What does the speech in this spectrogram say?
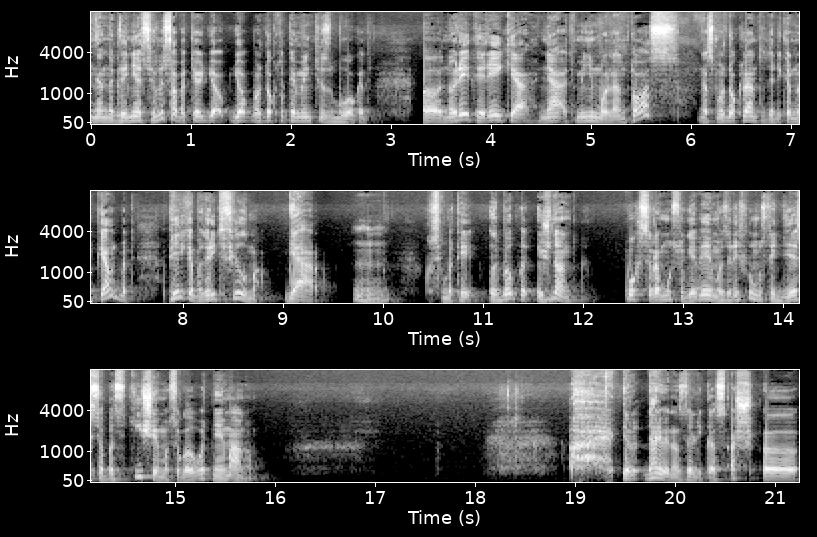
Nenagrinėsiu viso, bet jo, jo, jo maždaug tokia mintis buvo, kad e, Noreikai reikia ne atminimo lentos, nes maždaug lentą tai reikia nupjauti, bet apie reikia padaryti filmą. Gerą. Mhm. Bet tai labiau, žinant, koks yra mūsų gebėjimas daryti filmus, tai didesnio pasityšėjimo sugalvoti neįmanoma. Ir dar vienas dalykas, aš uh,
